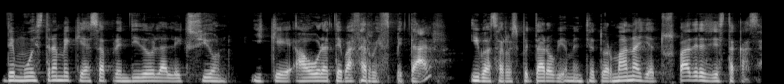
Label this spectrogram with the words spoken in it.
Demuéstrame que has aprendido la lección y que ahora te vas a respetar y vas a respetar obviamente a tu hermana y a tus padres y a esta casa.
